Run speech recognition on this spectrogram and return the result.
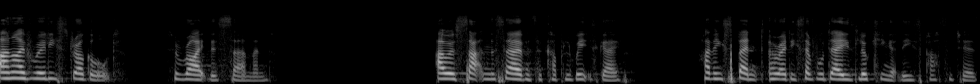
And I've really struggled to write this sermon. I was sat in the service a couple of weeks ago, having spent already several days looking at these passages.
